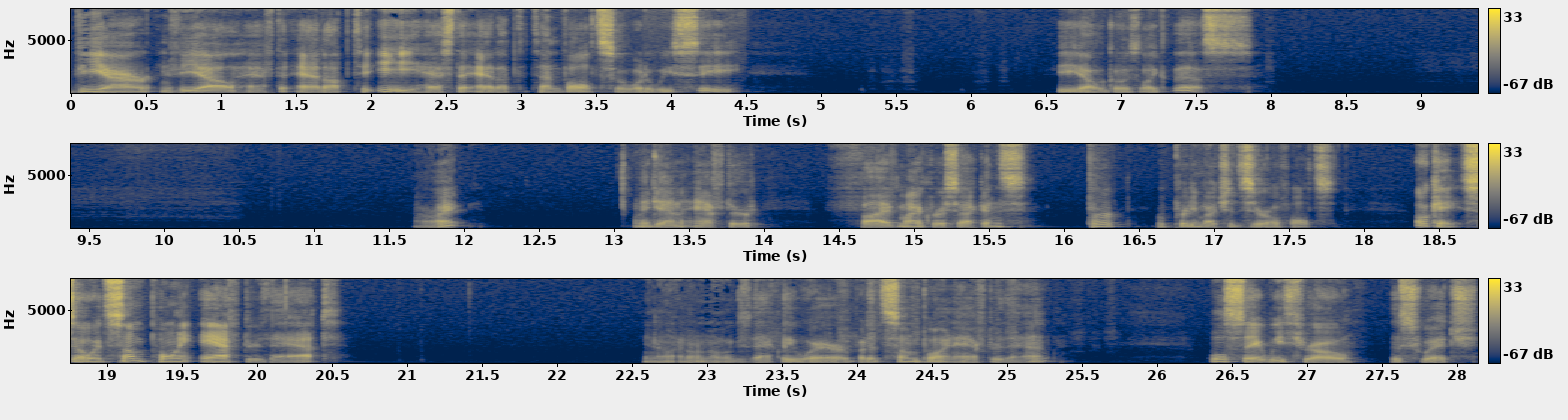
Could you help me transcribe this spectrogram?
VR and VL have to add up to E, has to add up to 10 volts. So what do we see? VL goes like this. All right. And again, after five microseconds, we're pretty much at zero volts. Okay, so at some point after that, you know, I don't know exactly where, but at some point after that, we'll say we throw the switch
